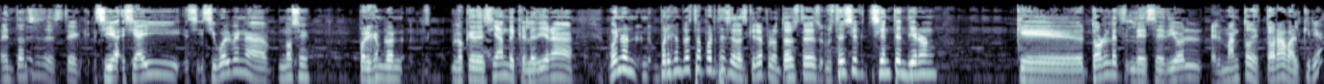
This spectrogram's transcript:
entonces, este, si, si hay, si, si vuelven a, no sé, por ejemplo, lo que decían de que le diera... Bueno, por ejemplo, esta parte se las quería preguntar a ustedes. ¿Ustedes sí, sí entendieron que Thor le, le cedió el, el manto de Thor a Valkyria?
